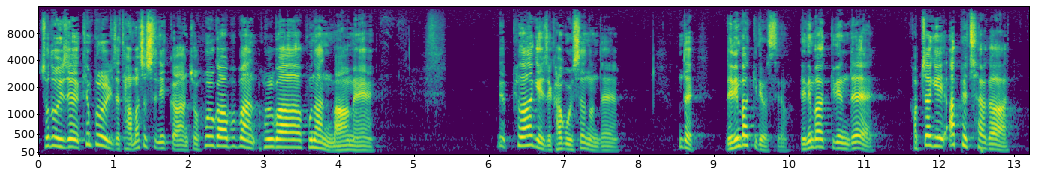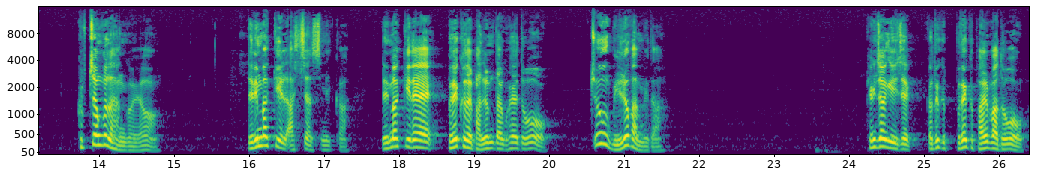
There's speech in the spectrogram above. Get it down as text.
저도 이제 캠프를 이제 다 마쳤으니까 좀 홀가분한 홀가분한 마음에 편하게 이제 가고 있었는데 근데 내림박길이었어요. 내림박길인데 갑자기 앞에 차가 급정거를 한 거예요. 내림박길 아시지 않습니까? 내림박길에 브레이크를 밟는다고 해도 쭉 밀려갑니다. 굉장히 이제 브레이크 밟아도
